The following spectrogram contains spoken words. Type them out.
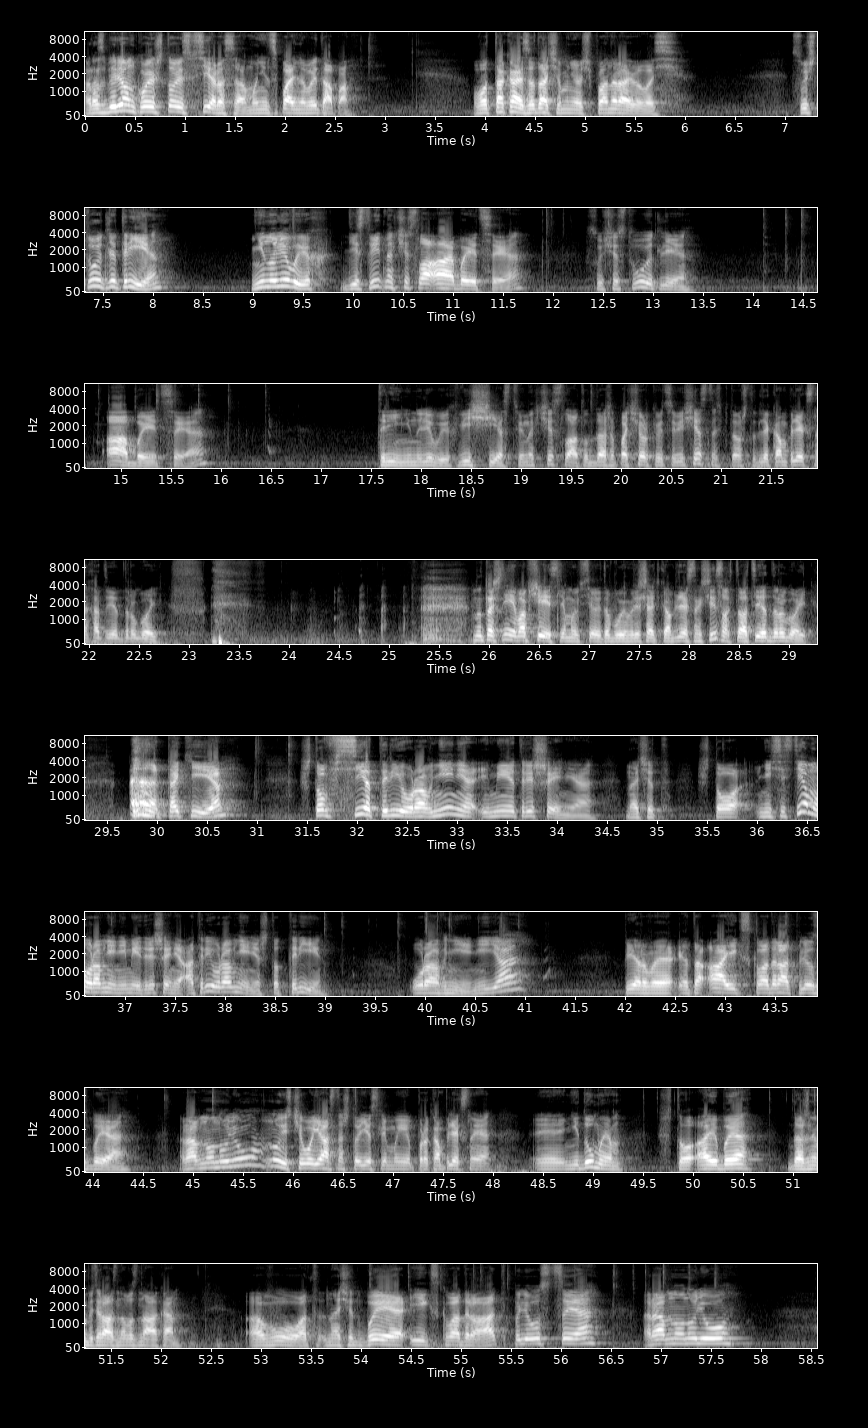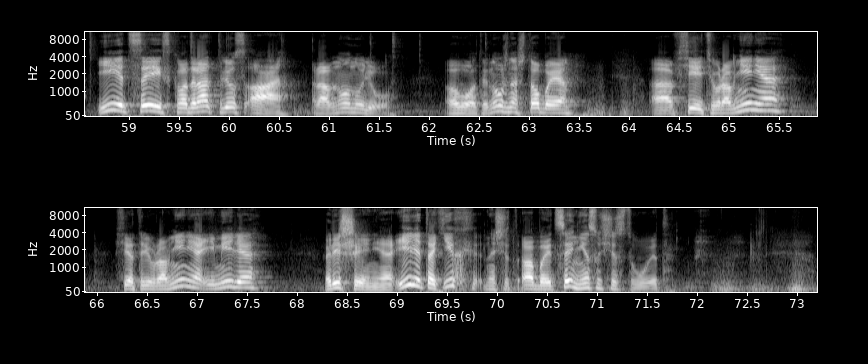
Разберем кое-что из Всероса, муниципального этапа. Вот такая задача мне очень понравилась. Существует ли три ненулевых действительных числа а, b и c? Существует ли а, b и c? Три ненулевых вещественных числа. Тут даже подчеркивается вещественность, потому что для комплексных ответ другой. Ну, точнее, вообще, если мы все это будем решать в комплексных числах, то ответ другой. такие, что все три уравнения имеют решение. Значит, что не система уравнений имеет решение, а три уравнения, что три уравнения. Первое это ax квадрат плюс b равно нулю. Ну, из чего ясно, что если мы про комплексные э, не думаем, что а и b должны быть разного знака. Вот, значит, bx квадрат плюс c равно нулю. И cx квадрат плюс a равно нулю. Вот. И нужно, чтобы а, все эти уравнения, все три уравнения имели решение. Или таких значит, а, b и c не существует.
